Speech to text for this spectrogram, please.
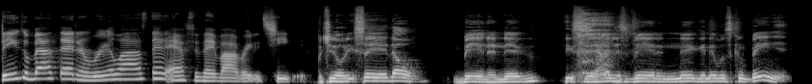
think about that and realize that after they've already cheated. But you know what he said though? Being a nigga. He said, I just being a nigga and it was convenient.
